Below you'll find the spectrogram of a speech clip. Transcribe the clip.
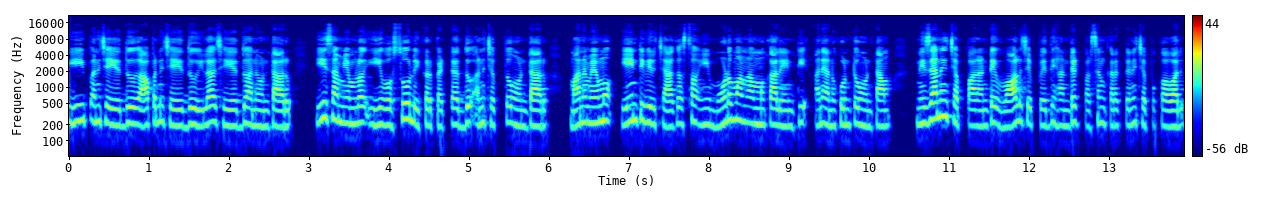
ఈ పని చేయొద్దు ఆ పని చేయొద్దు ఇలా చేయొద్దు అని ఉంటారు. ఈ సమయంలో ఈ వస్తువులు ఇక్కడ పెట్టద్దు అని చెప్తూ ఉంటారు. మనమేమో ఏంటి వీరు చాగస్తాం ఈ మూఢనమ్మకాలు ఏంటి? అని అనుకుంటూ ఉంటాం. నిజానికి చెప్పాలంటే వాళ్ళు చెప్పేది హండ్రెడ్ పర్సెంట్ కరెక్ట్ అని చెప్పుకోవాలి.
